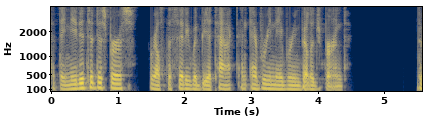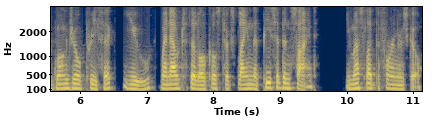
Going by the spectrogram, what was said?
that they needed to disperse or else the city would be attacked and every neighboring village burned. The Guangzhou prefect, Yu, went out to the locals to explain that peace had been signed. You must let the foreigners go.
